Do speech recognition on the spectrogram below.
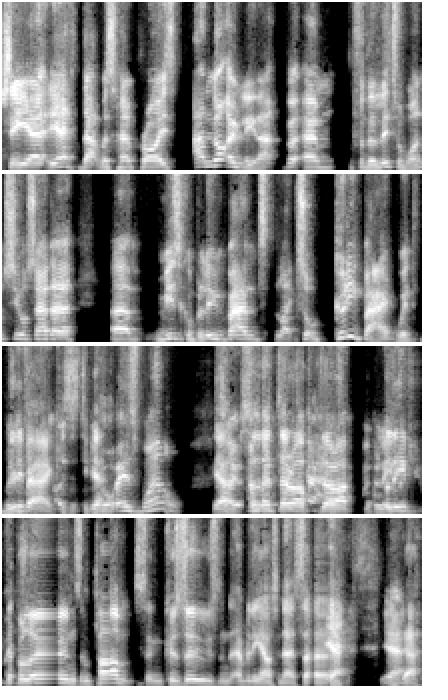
she uh, yeah, that was her prize, and not only that, but um, for the little one, she also had a. Um, musical balloon band like sort of goodie bag with, with Goodie bag, prizes to give yeah. away as well. Yeah, So- so, there, there are have, there are I I believe, believe the balloons and pumps and kazoos and everything else in there. So Yes, yeah, Yeah.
